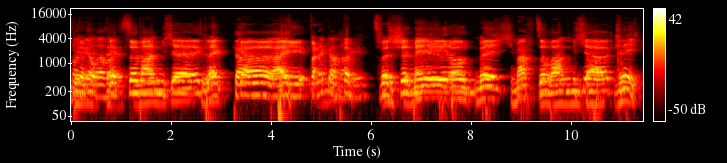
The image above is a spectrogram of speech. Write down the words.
Von mir, oder was? Gibt's so manche Kleckerei. Bam, bam. Leckerei. Zwischen Mehl und Milch macht so mancher Knich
